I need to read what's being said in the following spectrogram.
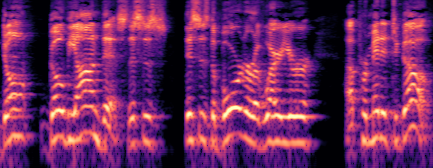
don't go beyond this. This is this is the border of where you're uh, permitted to go.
